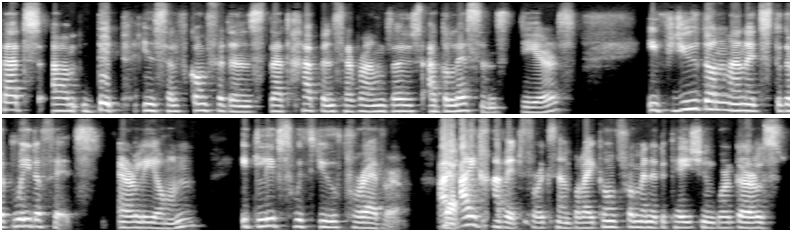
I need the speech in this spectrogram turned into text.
that um, dip in self-confidence that happens around those adolescence years if you don't manage to get rid of it early on it lives with you forever. Yeah. I, I, have it for example. I come from an education where girls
